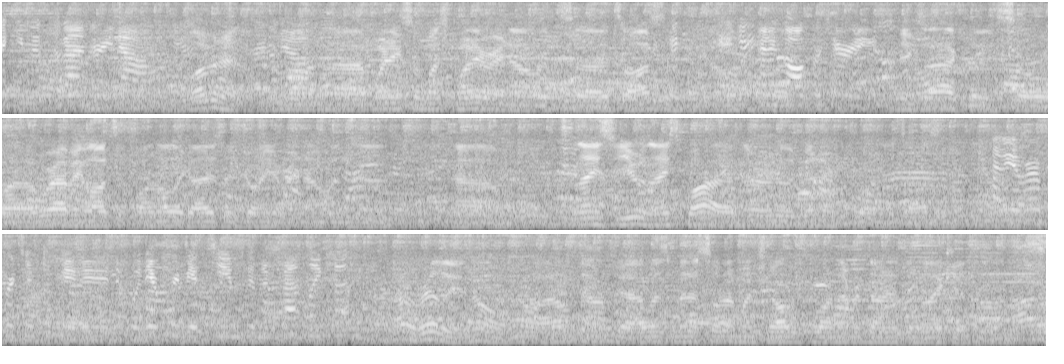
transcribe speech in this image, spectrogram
liking this event right now? Loving it. Yeah. Uh, I'm winning so much money right now. It's uh, it's awesome. You know? And it's all for charity. Exactly. So uh, we're having lots of fun. All the guys are enjoying it right now, and uh, um, it's a nice view, a nice spot. I've never really been here before, and it's awesome. Have you ever participated with your previous teams in an event like this? Oh, really? No, no, I don't think. I was in Minnesota and Montreal before. I've never done anything like it. It's,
